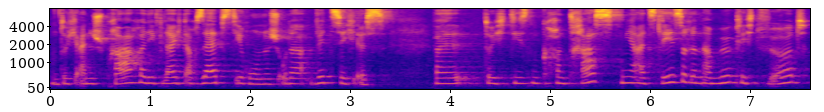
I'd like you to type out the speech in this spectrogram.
und durch eine Sprache, die vielleicht auch selbstironisch oder witzig ist, weil durch diesen Kontrast mir als Leserin ermöglicht wird,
